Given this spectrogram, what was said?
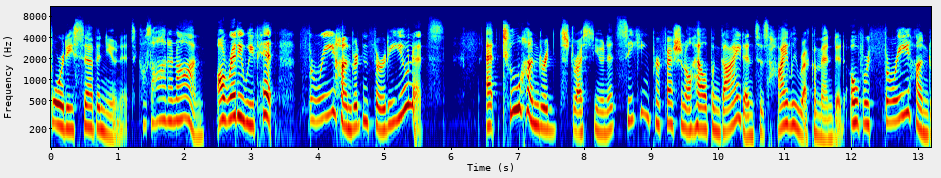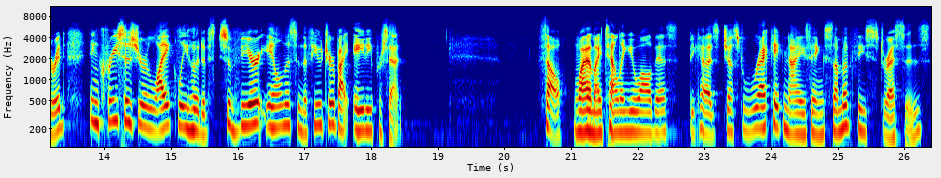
47 units. It goes on and on. Already we've hit 330 units. At 200 stress units, seeking professional help and guidance is highly recommended. Over 300 increases your likelihood of severe illness in the future by 80%. So, why am I telling you all this? because just recognizing some of these stresses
